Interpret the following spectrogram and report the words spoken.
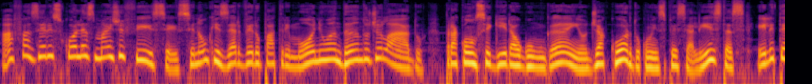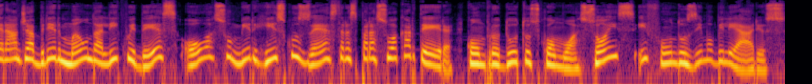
a fazer escolhas mais difíceis se não quiser ver o patrimônio andando de lado. Para conseguir algum ganho, de acordo com especialistas, ele terá de abrir mão da liquidez ou assumir riscos extras para sua carteira, com produtos como ações e fundos imobiliários.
